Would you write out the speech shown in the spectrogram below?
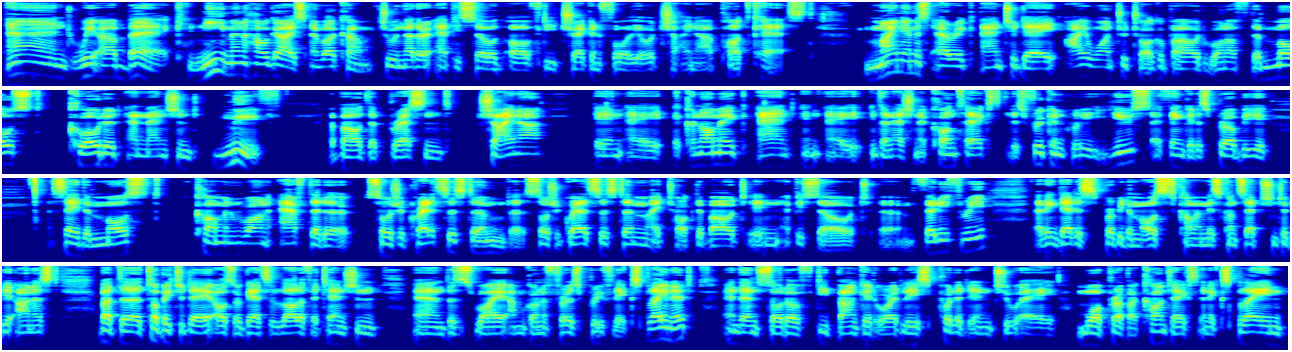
And we are back. Nimen hao guys, and welcome to another episode of the Dragonfolio China podcast. My name is Eric, and today I want to talk about one of the most quoted and mentioned myths about the present China in a economic and in a international context. It is frequently used. I think it is probably say the most common one after the social credit system. The social credit system I talked about in episode um, 33. I think that is probably the most common misconception, to be honest. But the topic today also gets a lot of attention, and this is why I'm going to first briefly explain it and then sort of debunk it or at least put it into a more proper context and explain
